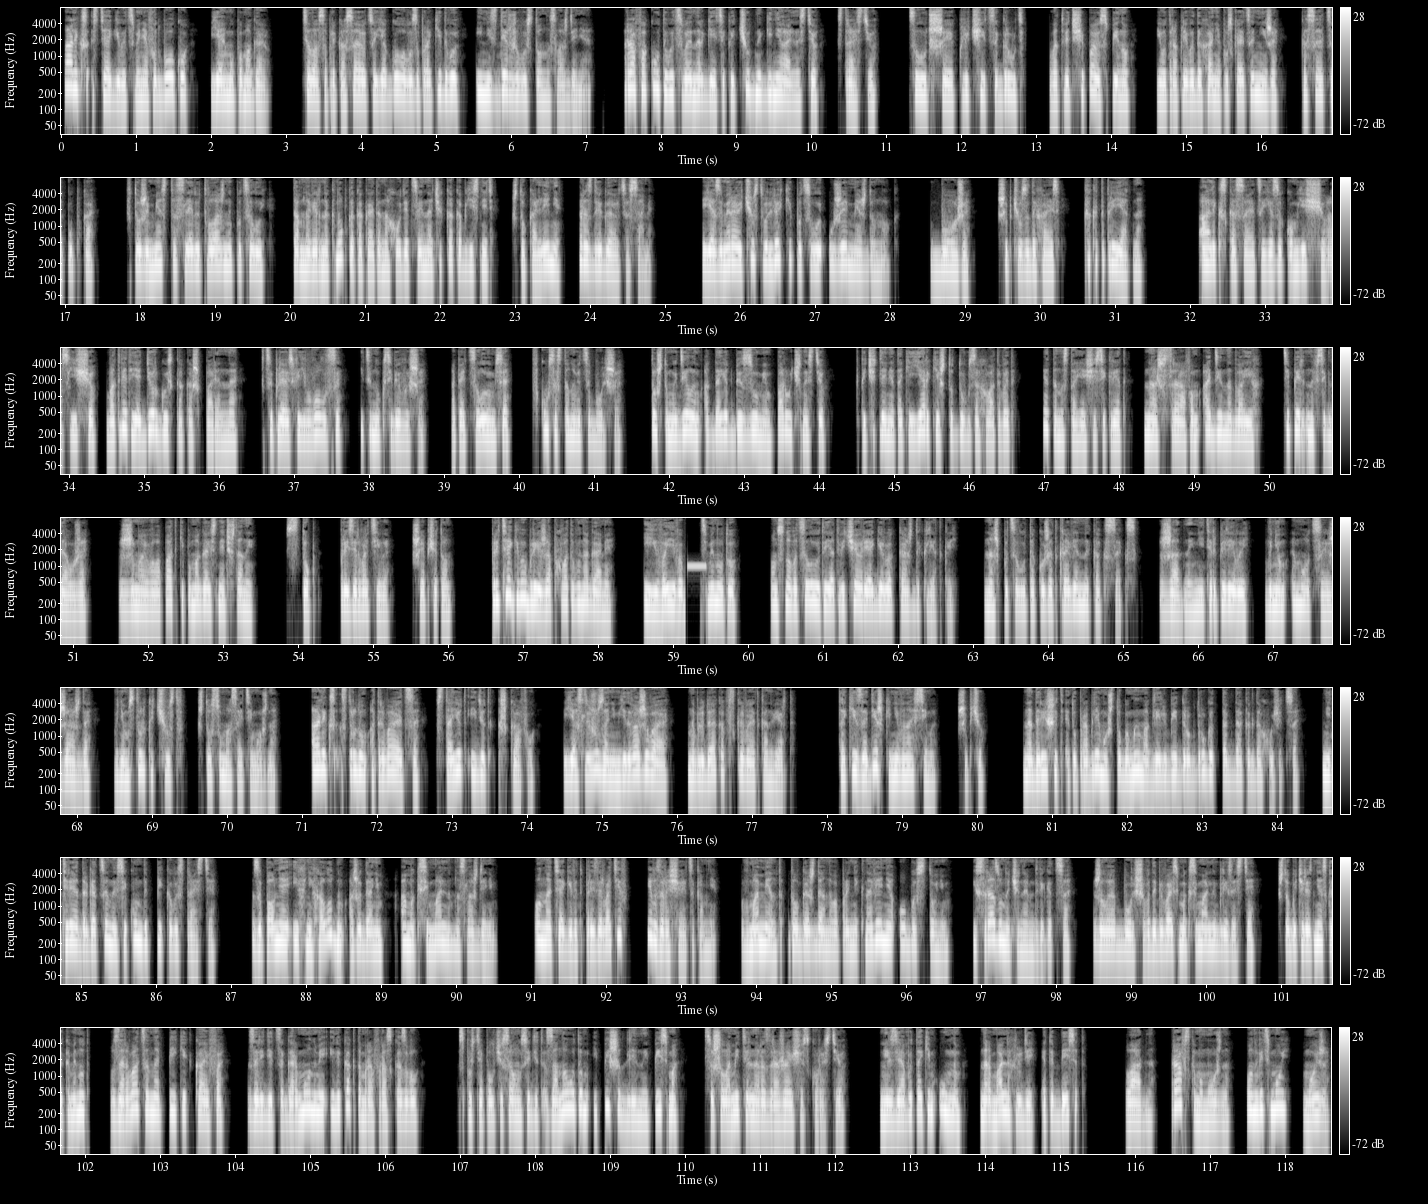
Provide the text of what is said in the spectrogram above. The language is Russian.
Алекс стягивает с меня футболку, я ему помогаю. Тела соприкасаются, я голову запрокидываю и не сдерживаю стон наслаждения. Раф окутывает своей энергетикой, чудной гениальностью, страстью. Целует шею, ключицы, грудь. В ответ щипаю спину. Его торопливое дыхание опускается ниже, касается пупка. В то же место следует влажный поцелуй. Там, наверное, кнопка какая-то находится, иначе как объяснить, что колени раздвигаются сами. я замираю, чувствую легкий поцелуй уже между ног. «Боже!» — шепчу, задыхаясь. «Как это приятно!» Алекс касается языком еще раз, еще. В ответ я дергаюсь, как ошпаренная, вцепляюсь в его волосы и тяну к себе выше. Опять целуемся, вкуса становится больше. То, что мы делаем, отдает безумием, поручностью. Впечатления такие яркие, что дух захватывает. Это настоящий секрет. Наш с Рафом, один на двоих. Теперь навсегда уже. Сжимаю его лопатки, помогаю снять штаны. «Стоп! Презервативы!» — шепчет он. Притягиваю ближе, обхватываю ногами. «Ива, Ива, блядь, минуту!» Он снова целует, и я отвечаю, реагируя каждой клеткой. Наш поцелуй такой же откровенный, как секс. Жадный, нетерпеливый, в нем эмоции, жажда, в нем столько чувств, что с ума сойти можно. Алекс с трудом отрывается, встает и идет к шкафу. Я слежу за ним, едва живая, наблюдая, как вскрывает конверт. Такие задержки невыносимы, шепчу. Надо решить эту проблему, чтобы мы могли любить друг друга тогда, когда хочется, не теряя драгоценной секунды пиковой страсти заполняя их не холодным ожиданием, а максимальным наслаждением. Он натягивает презерватив и возвращается ко мне. В момент долгожданного проникновения оба стонем и сразу начинаем двигаться, желая большего, добиваясь максимальной близости, чтобы через несколько минут взорваться на пике кайфа, зарядиться гормонами или как там Раф рассказывал. Спустя полчаса он сидит за ноутом и пишет длинные письма с ошеломительно раздражающей скоростью. Нельзя быть таким умным, нормальных людей это бесит. Ладно, Равскому можно. Он ведь мой, мой же.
